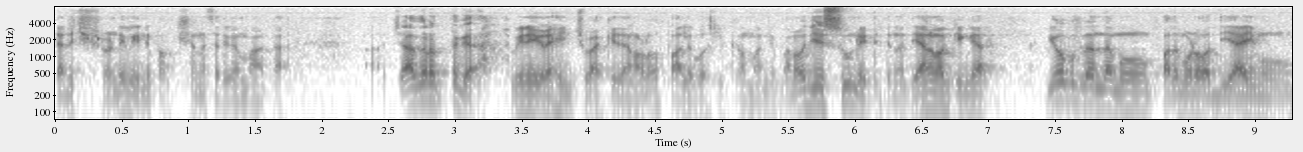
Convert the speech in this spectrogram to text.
తెరిచి చూడండి లేని పక్షాన చదివే మాట. జాగ్రత్తగా వినిగ్రహించి గ్రహించి వాక్య ధ్యానంలో క్రమాన్ని మనవ చేస్తూ నేటి దిన ధ్యానవాక్యంగా యోగ గ్రంథము పదమూడవ అధ్యాయము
